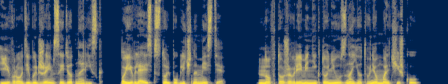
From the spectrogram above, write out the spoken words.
И вроде бы Джеймс идет на риск, появляясь в столь публичном месте. Но в то же время никто не узнает в нем мальчишку,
